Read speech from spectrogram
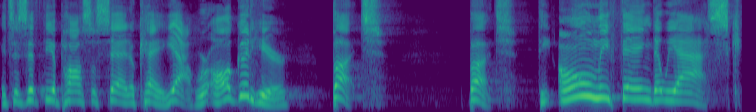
It's as if the apostle said, okay, yeah, we're all good here, but, but, the only thing that we ask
